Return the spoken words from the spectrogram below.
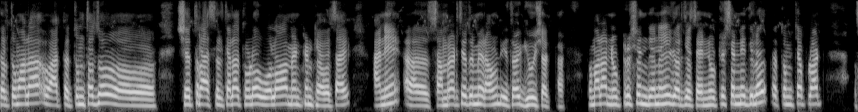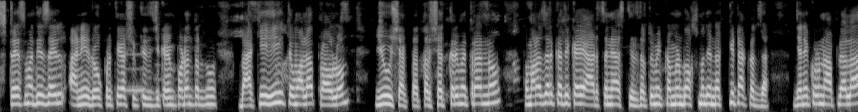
तर तुम्हाला आता तुमचा जो क्षेत्र असेल त्याला थोडं ओलावा मेंटेन ठेवायचा आहे आणि सम्राटचे तुम्ही राऊंड इथं घेऊ शकता. तुम्हाला न्यूट्रिशन देणंही गरजेचं आहे. न्यूट्रिशनने दिलं तर तुमचा प्लॉट स्ट्रेसमध्ये जाईल आणि रोगप्रतिकार शक्ती त्याची कमी पडेल तर बाकीही तुम्हाला प्रॉब्लेम येऊ शकतात. तर शेतकरी मित्रांनो तुम्हाला जर कधी काही अडचणी असतील तर तुम्ही कमेंट बॉक्समध्ये नक्की टाकत जा. जेणेकरून आपल्याला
